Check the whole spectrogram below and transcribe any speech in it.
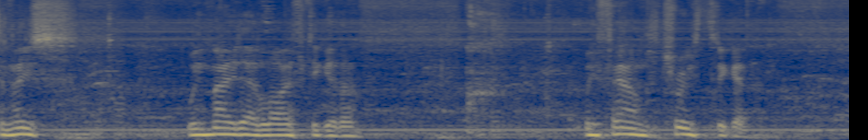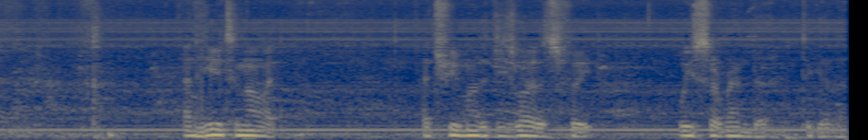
Denise, we made our life together. We found truth together. And here tonight, at Sri Mataji's lotus feet, we surrender together.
